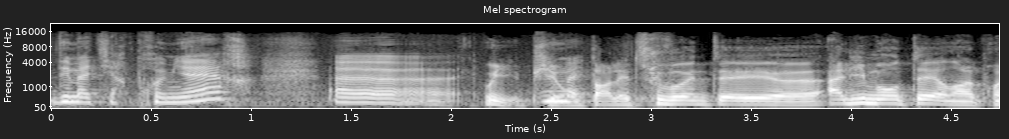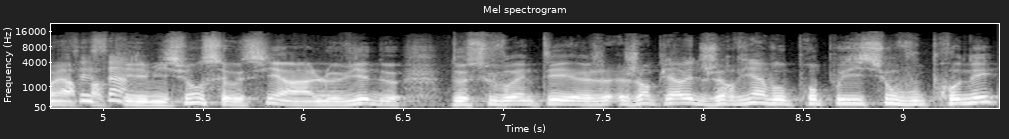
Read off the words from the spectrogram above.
des, matières premières. Euh, oui, et puis on parlait de souveraineté euh, alimentaire dans la première partie de l'émission, c'est aussi un levier de, de souveraineté. Euh, Jean-Pierre, je reviens à vos propositions. Vous prenez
